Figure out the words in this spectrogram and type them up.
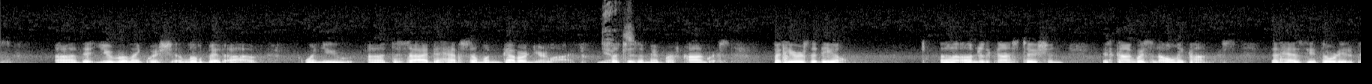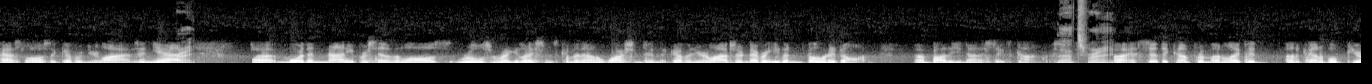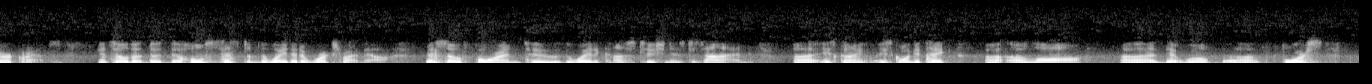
uh, that you relinquish a little bit of when you uh, decide to have someone govern your life, yes. such as a member of Congress. But here's the deal: uh, under the Constitution, it's Congress and only Congress that has the authority to pass laws that govern your lives, and yet. Right. Uh, more than 90% of the laws, rules, and regulations coming out of Washington that govern your lives are never even voted on uh, by the United States Congress. That's right. Uh, instead, they come from unelected, unaccountable bureaucrats. And so the, the, the whole system, the way that it works right now, is so foreign to the way the Constitution is designed. Uh, it's going it's going to take uh, a law uh, that will uh, force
